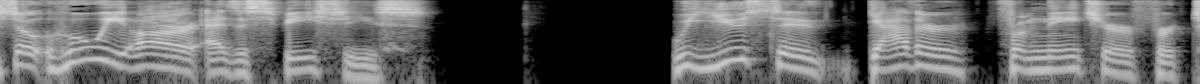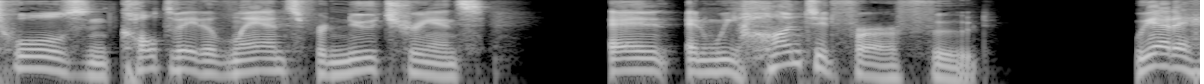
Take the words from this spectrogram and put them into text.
So who we are as a species, we used to gather from nature for tools and cultivated lands for nutrients, and, and we hunted for our food. We had to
